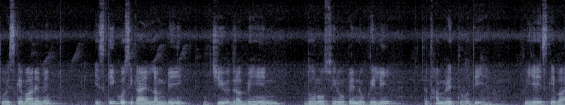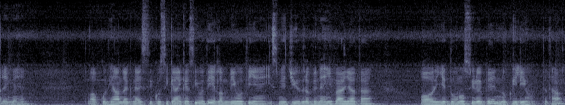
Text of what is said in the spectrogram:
तो इसके बारे में, इसकी कोशिकाएँ लंबी जीव द्रव्यहीन दोनों सिरों पे नुकीली तथा मृत्यु होती है। तो ये इसके बारे में है। तो आपको ध्यान रखना, इसकी कोशिकाएँ कैसी होती है? लंबी होती हैं, इसमें जीव द्रव्य नहीं पाया जाता और ये दोनों सिरे पे नुकीली तथा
